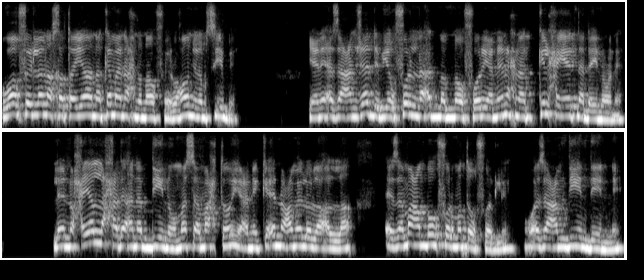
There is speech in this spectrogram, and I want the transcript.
واغفر لنا خطايانا كما نحن نغفر. وهون المصيبة. يعني إذا عن جد بيغفر لنا قد ما بنغفر يعني نحن كل حياتنا دينونة. لأنه حيلا حدا أنا بدينه ما سامحته يعني كأنه عمله لله. إذا ما عم بغفر ما تغفر لي. وإذا عم دين ديني.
